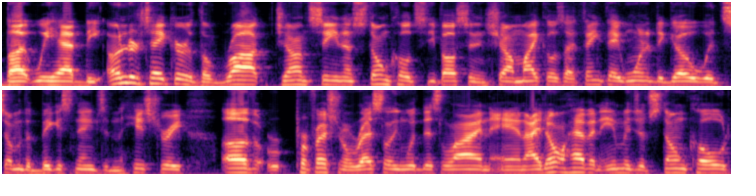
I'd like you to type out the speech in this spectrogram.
But we have The Undertaker, The Rock, John Cena, Stone Cold Steve Austin, and Shawn Michaels. I think they wanted to go with some of the biggest names in the history of professional wrestling with this line. And I don't have an image of Stone Cold,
